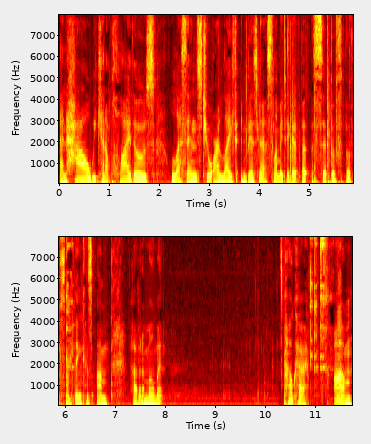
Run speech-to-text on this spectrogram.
and how we can apply those lessons to our life and business. Let me take a, a sip of, of something because I'm having a moment. Okay. Um,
